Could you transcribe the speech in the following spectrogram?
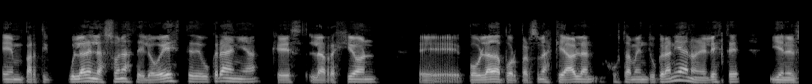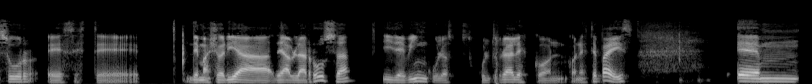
en particular en las zonas del oeste de Ucrania, que es la región eh, poblada por personas que hablan justamente ucraniano, en el este y en el sur es este, de mayoría de habla rusa y de vínculos culturales con, este país, em,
